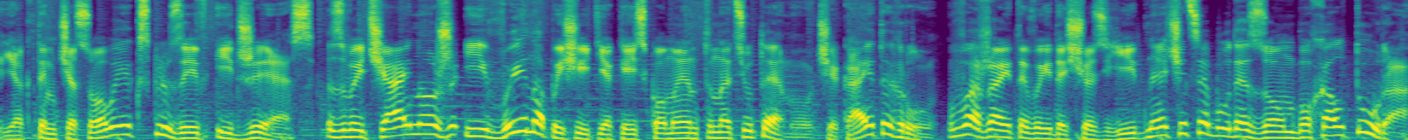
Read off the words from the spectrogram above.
як тимчасовий ексклюзив EGS. Звичайно ж, і ви напишіть якийсь комент на цю тему. Чекаєте гру? Вважаєте, вийде щось гідне, чи це буде зомбо-халтура?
